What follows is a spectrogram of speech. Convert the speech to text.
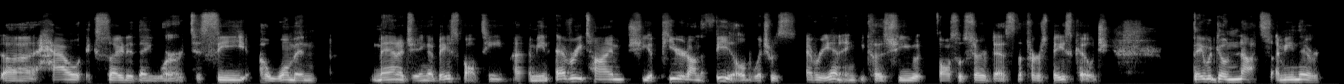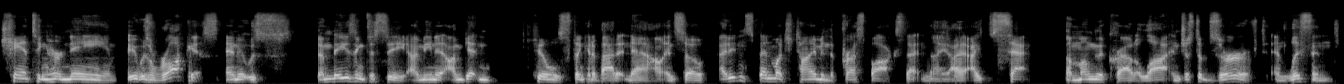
uh, how excited they were to see a woman managing a baseball team. I mean, every time she appeared on the field, which was every inning because she also served as the first base coach, they would go nuts. I mean, they were chanting her name. It was raucous and it was amazing to see. I mean, I'm getting chills thinking about it now. And so I didn't spend much time in the press box that night. I, I sat among the crowd a lot and just observed and listened.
